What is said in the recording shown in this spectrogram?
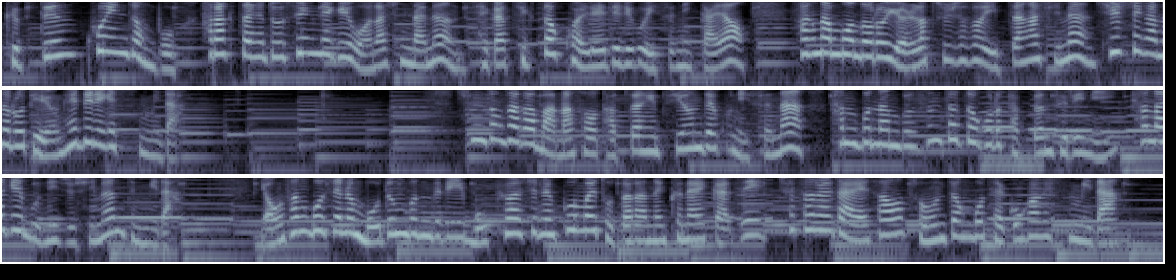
급등, 코인 정보, 하락장에도 수익 내길 원하신다면 제가 직접 관리해드리고 있으니까요. 상담 번호로 연락 주셔서 입장하시면 실시간으로 대응해드리겠습니다. 신청자가 많아서 답장이 지연되곤 있으나 한 분 한 분 순차적으로 답변 드리니 편하게 문의 주시면 됩니다. 영상 보시는 모든 분들이 목표하시는 꿈에 도달하는 그날까지 최선을 다해서 좋은 정보 제공하겠습니다.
